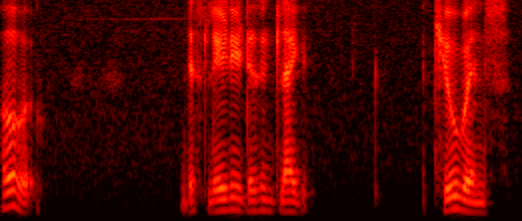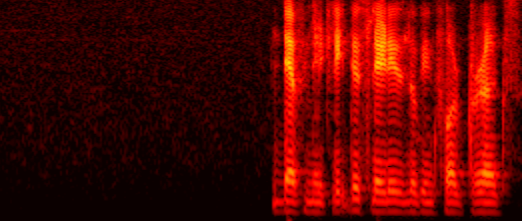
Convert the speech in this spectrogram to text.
Oh, this lady doesn't like Cubans. Definitely, this lady is looking for drugs.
